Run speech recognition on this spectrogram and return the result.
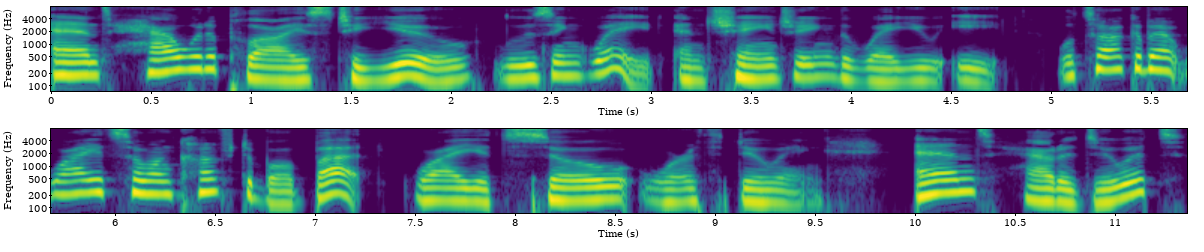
and how it applies to you losing weight and changing the way you eat. We'll talk about why it's so uncomfortable, but why it's so worth doing, and how to do it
